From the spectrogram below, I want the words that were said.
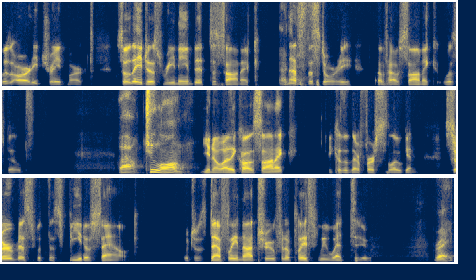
was already trademarked, so they just renamed it to Sonic. And that's the story of how Sonic was built. Wow, too long. You know why they call it Sonic? Because of their first slogan service with the speed of sound, which was definitely not true for the place we went to. Right.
